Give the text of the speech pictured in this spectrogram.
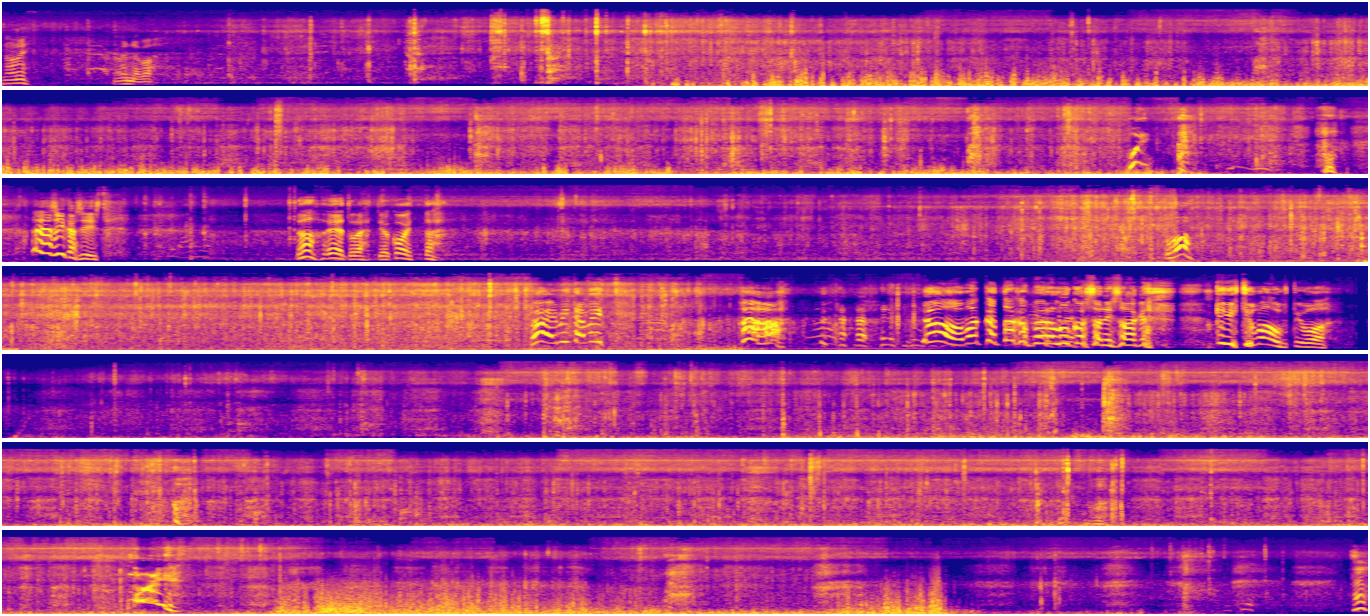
No niin, mennään vaan. Hui! Ihan sika siisti. No, Eetu lähti jo koittaa. Oho! Hei, mitä vittu? Joo, vaikka takapyörä lukossa, niin saa kiihty vauhti vaan. Huh?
